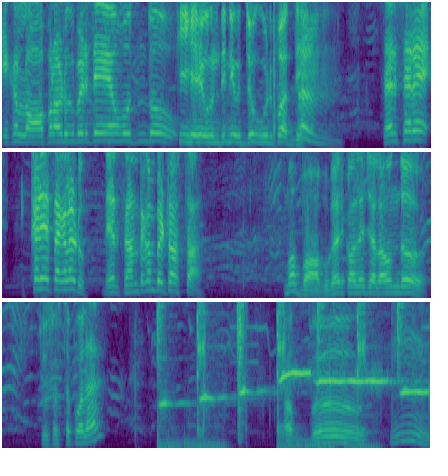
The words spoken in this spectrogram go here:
ఇక లోపల అడుగు పెడితే ఏమవుతుందో? ఏ ఉంది నీ ఉద్యోగం ఊడిపోద్ది. సరే సరే. ఇక్కడే తగలడు. నేను సంతకం పెట్టొస్తా. మా బాబు గారి కాలేజ్ ఎలా ఉందో? చూసొస్తే పోలే? అబ్బో. మ్మ్.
